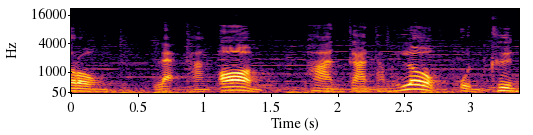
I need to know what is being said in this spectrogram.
ตรงและทางอ้อม ผ่านการทำให้โลกอุ่นขึ้น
